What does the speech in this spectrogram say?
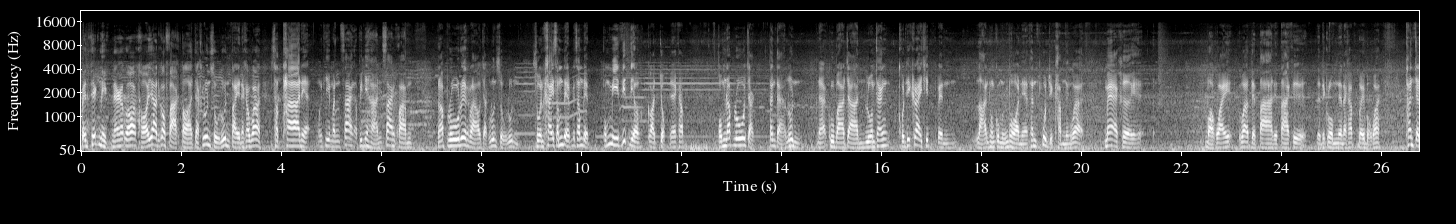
เป็นเทคนิคนะครับแล้วขออนุญาตก็ฝากต่อจากรุ่นสู่รุ่นไปนะครับว่าศรัทธาเนี่ยบางทีมันสร้างอภินิหารสร้างความรับรู้เรื่องราวจากรุ่นสู่รุ่น ส่วนใครสำเร็จไม่สำเร็จ ผมมีนิดเดียวก่อนจบเนยนะครับผมรับรู้จากตั้งแต่รุ่นนะครูบาอาจารย์รวมทั้งคนที่ใกล้ชิดเป็นหลานของกรมหลวงพ่อเนี่ยท่านพูดอีกคำหนึ่งว่าแม่เคย บอกไว้ว่าเดตาเดตาคือเดตในกรมเนี่ยนะครับโดยบอกว่าท่านจะ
